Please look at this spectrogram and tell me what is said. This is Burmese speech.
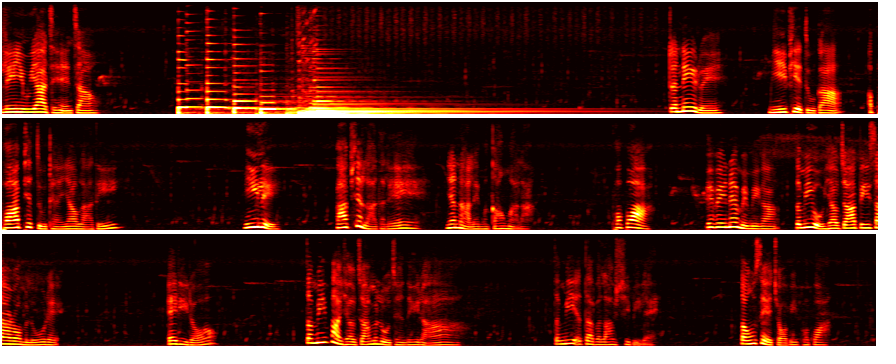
လင်ယူရခြင်းအကြောင်းတနေ့တွင်မြီးဖြစ်သူကအဖွားဖြစ်သူထံရောက်လာသည်မြီးလေဘာဖြစ်လာသလဲမျက်နှာလည်းမကောင်းပါလားဖွားဖွားဖေဖေနဲ့မေမေကသမီးကိုယောက်ျားပေးစားတော့မလို့တဲ့အဲ့ဒီတော့သမီးမှယောက်ျားမလို့ခြင်းသေးတာ သမီးအသက်ဘယ်လောက်ရှိပြီလဲ30ကျော်ပြီဖွားဖွား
